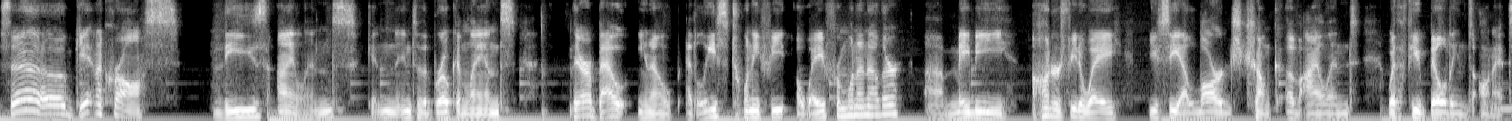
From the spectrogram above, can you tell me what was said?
So getting across these islands getting into the broken lands they're about you know at least 20 feet away from one another. Uh, maybe 100 feet away you see a large chunk of island with a few buildings on it.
